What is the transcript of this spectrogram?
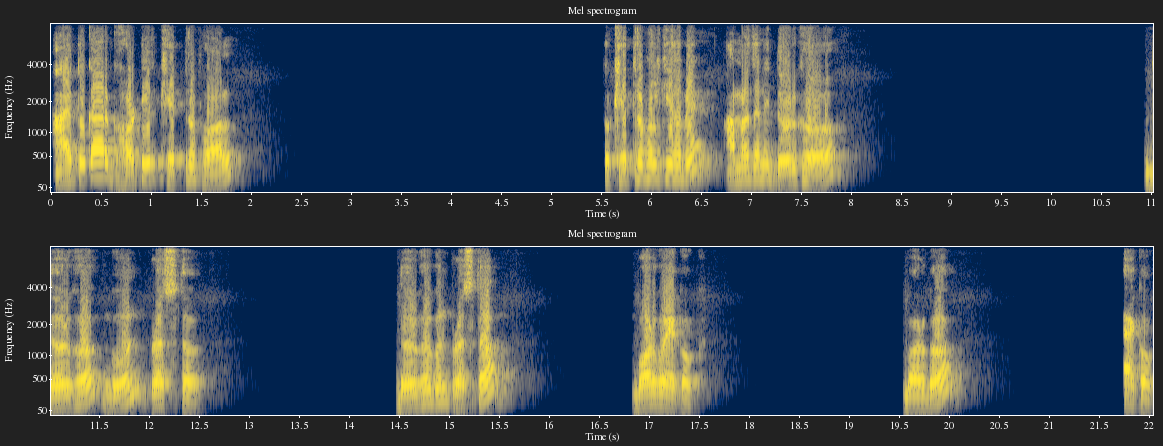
আয়তকার ঘরটির ক্ষেত্রফল তো ক্ষেত্রফল কি হবে? আমরা জানি দৈর্ঘ্য দৈর্ঘ্য গুণ প্রস্থ। দৈর্ঘ্য গুণ প্রস্থ বর্গ একক। বর্গ একক।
